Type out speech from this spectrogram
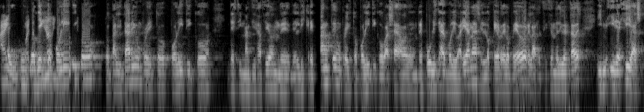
hay, hay, un bueno, proyecto yo, político totalitario, un proyecto político de estigmatización de, del discrepante, un proyecto político basado en repúblicas bolivarianas, en lo peor de lo peor, en la restricción de libertades, y, y decías,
